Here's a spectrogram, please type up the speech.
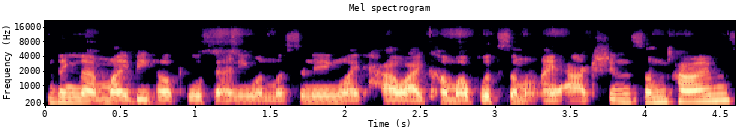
something that might be helpful to anyone listening, like how I come up with some of my actions sometimes.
